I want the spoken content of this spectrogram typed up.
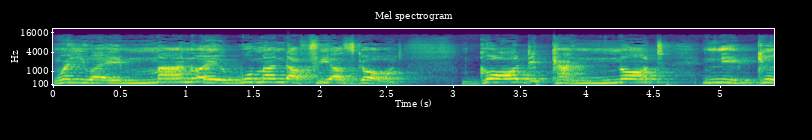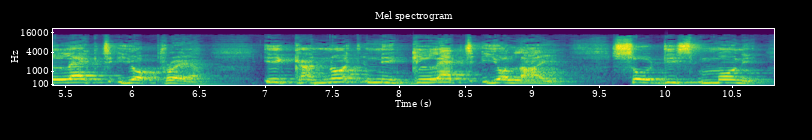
when you are a man or a woman that fears God, God cannot neglect your prayer. He cannot neglect your life. So this morning,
